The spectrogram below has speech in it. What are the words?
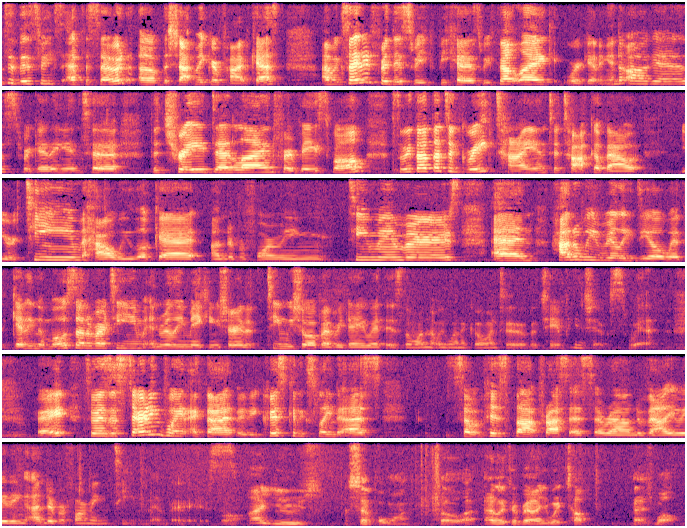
welcome to this week's episode of the Shotmaker podcast. I'm excited for this week because we felt like we're getting into August, we're getting into the trade deadline for baseball. So we thought that's a great tie in to talk about your team, how we look at underperforming team members, and how do we really deal with getting the most out of our team and really making sure that the team we show up every day with is the one that we want to go into the championships with. Right? So, as a starting point, I thought maybe Chris could explain to us some of his thought process around evaluating underperforming team members. Well, I use a simple one. So I, I like to evaluate top as well.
